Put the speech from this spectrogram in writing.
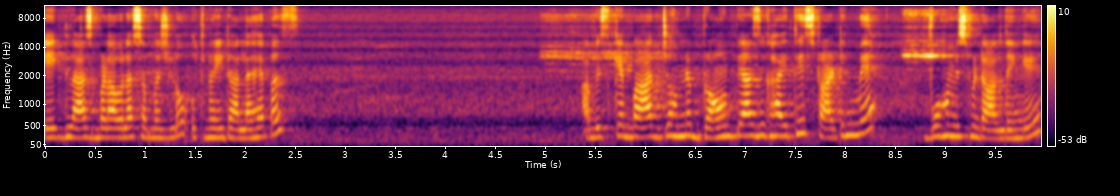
एक गिलास बड़ा वाला समझ लो, उतना ही डाला है बस। अब इसके बाद जो हमने ब्राउन प्याज दिखाई थी स्टार्टिंग में, वो हम इसमें डाल देंगे।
